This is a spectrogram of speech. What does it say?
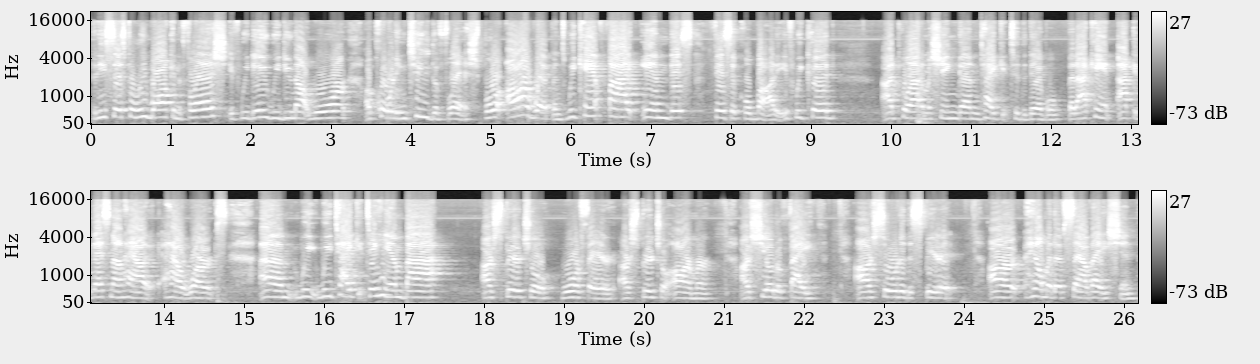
But he says, For we walk in the flesh. If we do, we do not war according to the flesh. For our weapons, we can't fight in this physical body. If we could, I'd pull out a machine gun and take it to the devil. But I can't. I, that's not how how it works. Um, we we take it to him by our spiritual warfare, our spiritual armor, our shield of faith, our sword of the Spirit, our helmet of salvation,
